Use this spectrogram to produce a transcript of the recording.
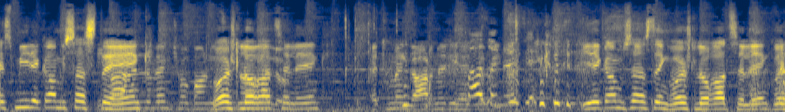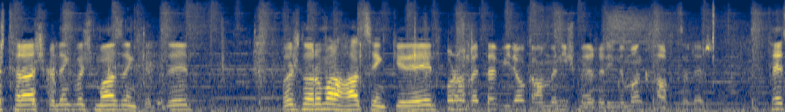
ես մի երեք ամիսա ստենք։ Ոչ լողացել ենք։ Էթում ենք առների հետևից։ Երեկամիսա ստենք, ոչ լողացել ենք, ոչ թրաշվել ենք, ոչ մազ ենք կտրել, ոչ նորմալ հաց ենք կերել։ Որովհետև իրոք ամեն ինչ մեղրի նման քաղցր էր։ Թե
